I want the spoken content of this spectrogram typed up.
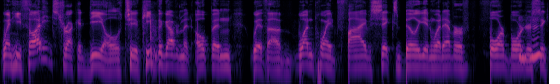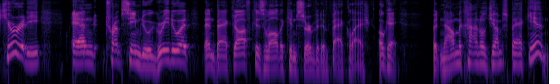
when he thought he'd struck a deal to keep the government open with a 1.56 billion, whatever, for border mm-hmm. security. And Trump seemed to agree to it, then backed off because of all the conservative backlash. Okay. But now McConnell jumps back in.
